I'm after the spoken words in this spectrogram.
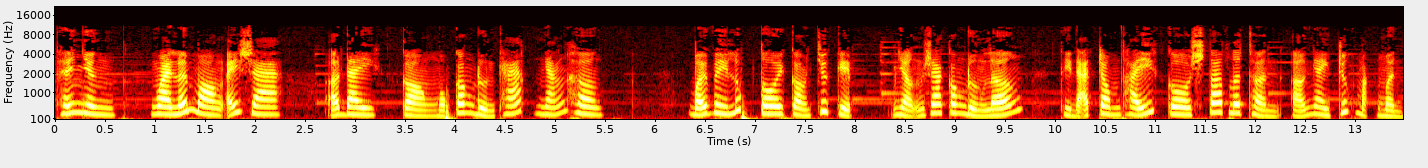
Thế nhưng, ngoài lối mòn ấy ra Ở đây còn một con đường khác ngắn hơn. Bởi vì lúc tôi còn chưa kịp nhận ra con đường lớn Thì đã trông thấy cô Stapleton ở ngay trước mặt mình.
